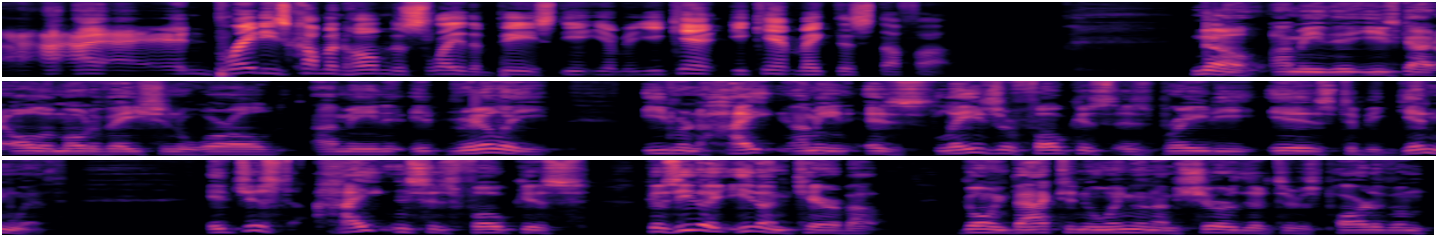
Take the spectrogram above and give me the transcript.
I, I, and Brady's coming home to slay the beast. You, you, can't you can't make this stuff up. No, I mean he's got all the motivation in the world. I mean, it really even height. I mean, as laser focused as Brady is to begin with, it just heightens his focus because he he doesn't care about going back to New England. I'm sure that there's part of him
